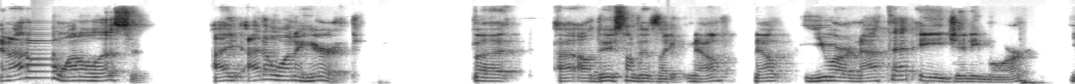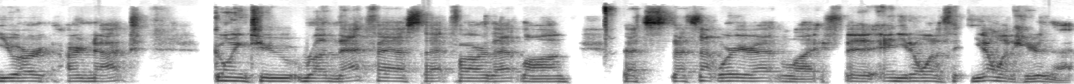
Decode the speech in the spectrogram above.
and I don't want to listen. I I don't want to hear it. But uh, I'll do something that's like, no, no, you are not that age anymore. You are are not going to run that fast, that far, that long. That's that's not where you're at in life, and you don't want to th- you don't want to hear that.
